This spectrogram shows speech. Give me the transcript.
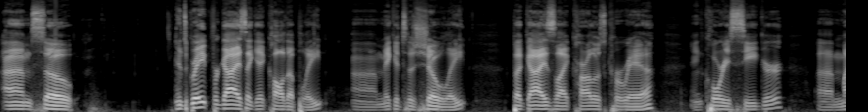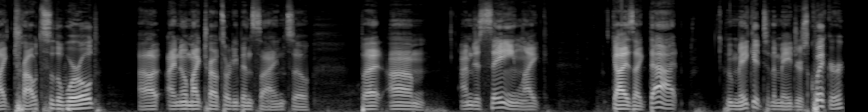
Um, so it's great for guys that get called up late, uh, make it to the show late. But guys like Carlos Correa and Corey Seager, uh, Mike Trout's of the world. Uh, I know Mike Trout's already been signed, so, but um, I'm just saying, like guys like that who make it to the majors quicker.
